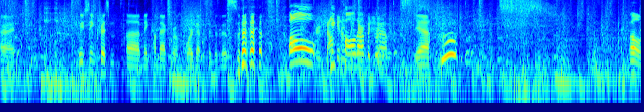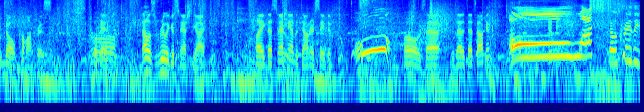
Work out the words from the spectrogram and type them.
Alright. We've seen Chris uh, make comebacks from more deficit than this. oh! He called out the grab. Yeah. oh no, come on, Chris. Okay. Oh. That was really good smash DI. Like that smash DI on the downer saved him. Oh! Oh, is that is that a dead falcon? Oh! What? That was crazy.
